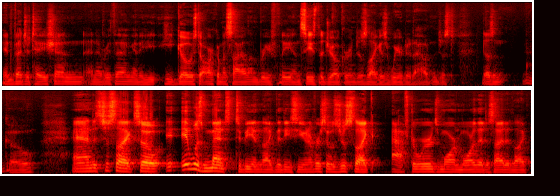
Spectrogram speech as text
in vegetation and everything. And he he goes to Arkham Asylum briefly and sees the Joker and just like is weirded out and just doesn't go. And it's just like so it, it was meant to be in like the DC universe. It was just like afterwards more and more they decided like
